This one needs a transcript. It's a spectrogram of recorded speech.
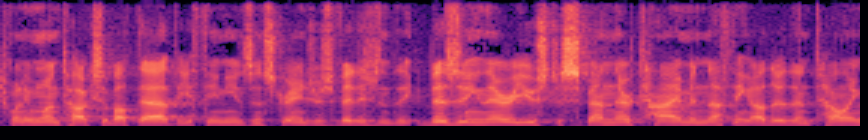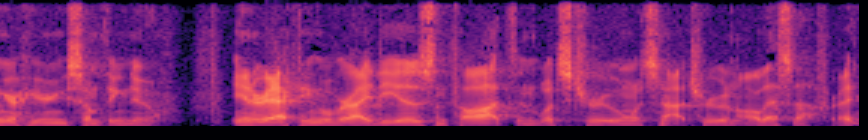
21 talks about that. The Athenians and strangers visiting there used to spend their time in nothing other than telling or hearing something new interacting over ideas and thoughts and what's true and what's not true and all that stuff, right?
